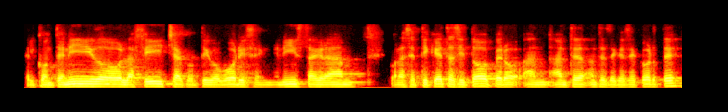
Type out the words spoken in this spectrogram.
el contenido, la ficha contigo, Boris, en, Instagram, con las etiquetas y todo, pero antes, antes de que se corte,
